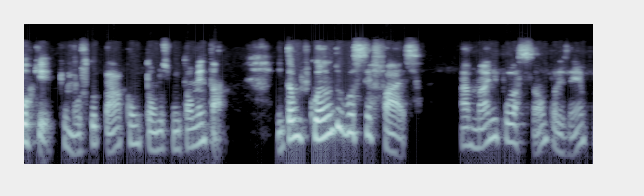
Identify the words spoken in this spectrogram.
Por quê? Porque o músculo está com o tônus muito aumentado. Então, quando você faz a manipulação, por exemplo,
